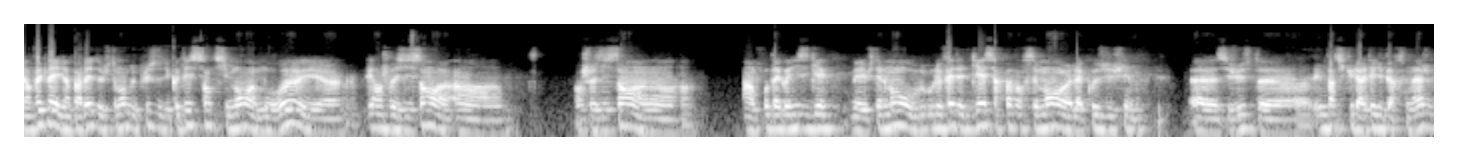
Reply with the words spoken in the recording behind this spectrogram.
en fait là il vient parler justement de plus du côté sentiment amoureux et, en choisissant un en choisissant un, protagoniste gay. Mais finalement le fait d'être gay sert pas forcément la cause du film. C'est juste une particularité du personnage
